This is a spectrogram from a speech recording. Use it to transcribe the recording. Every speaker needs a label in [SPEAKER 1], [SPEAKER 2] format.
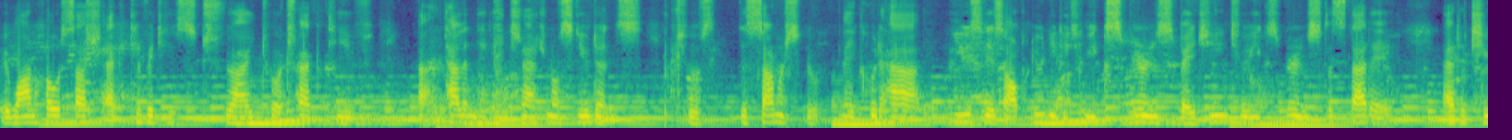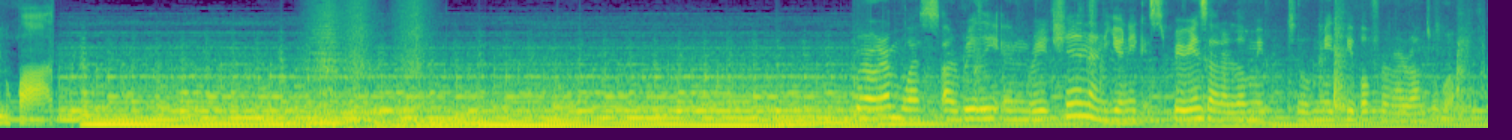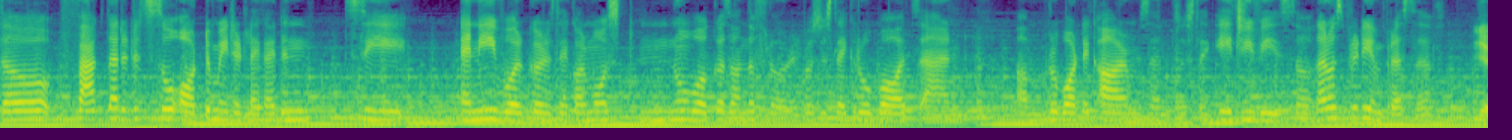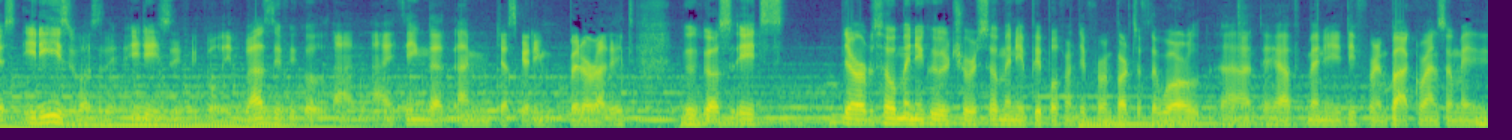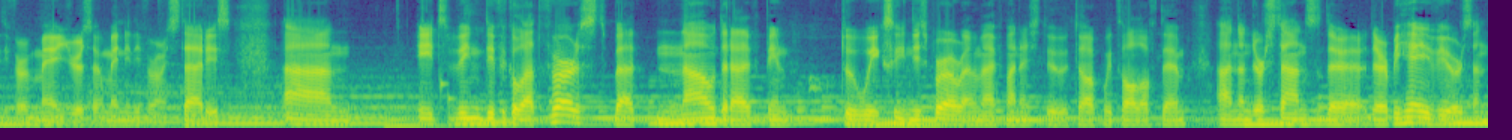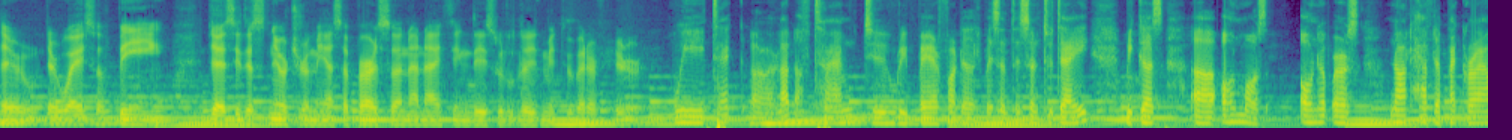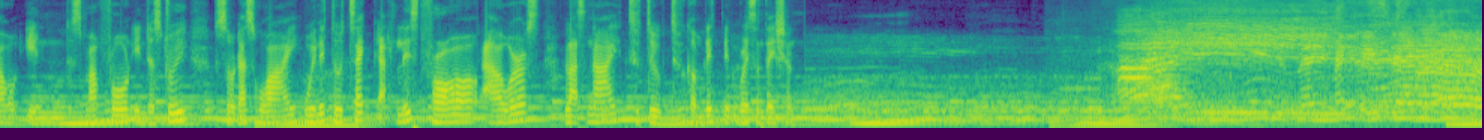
[SPEAKER 1] We want to hold such activities to try to attract uh, talented international students to the summer school. They could have use this opportunity to experience Beijing, to experience the study at Tsinghua.
[SPEAKER 2] program was a really enriching and unique experience that allowed me to meet people from around the world.
[SPEAKER 3] The fact that it is so automated, like I didn't see any workers, like almost no workers on the floor. It was just like robots and um, robotic arms and just like AGVs. So that was pretty impressive.
[SPEAKER 4] Yes, it is was it is difficult. It was difficult, and I think that I'm just getting better at it because it's there are so many cultures, so many people from different parts of the world. Uh, they have many different backgrounds, so many different majors, so many different studies, and it's been difficult at first. But now that I've been two weeks in this program, I've managed to talk with all of them and understand their, their behaviors and their, their ways of being. Yes, it has nurtured me as a person, and I think this will lead me to a better future.
[SPEAKER 5] We take a lot of time to prepare for the presentation today because uh, almost all of us not have the background in the smartphone industry, so that's why we need to take at least four hours last night to, do, to complete the presentation. Yeah.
